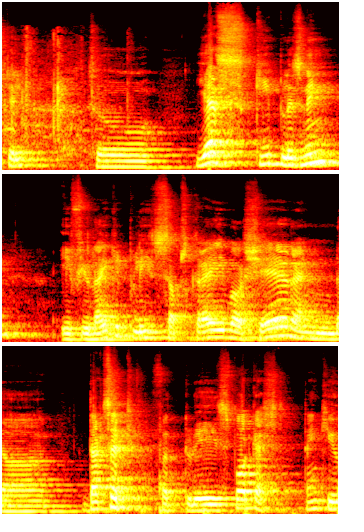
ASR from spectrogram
still so yes keep listening if you like it please subscribe or share and that's it for today's podcast thank you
